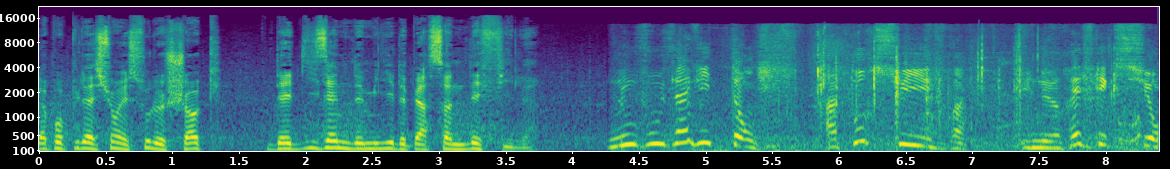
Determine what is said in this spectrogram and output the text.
La population est sous le choc. Des dizaines de milliers de personnes défilent. Nous vous invitons à poursuivre une réflexion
